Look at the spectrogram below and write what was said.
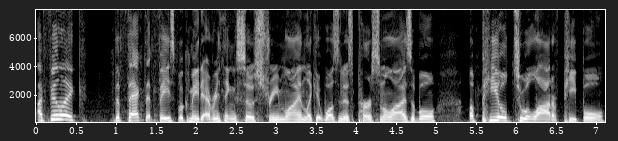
I feel like the fact that Facebook made everything so streamlined, like it wasn't as personalizable, appealed to a lot of people.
